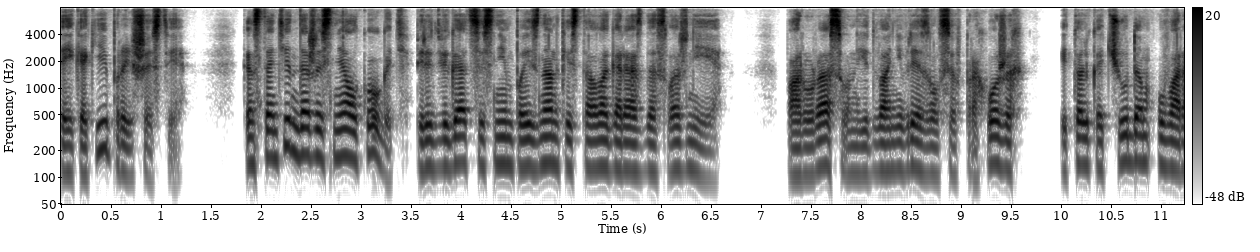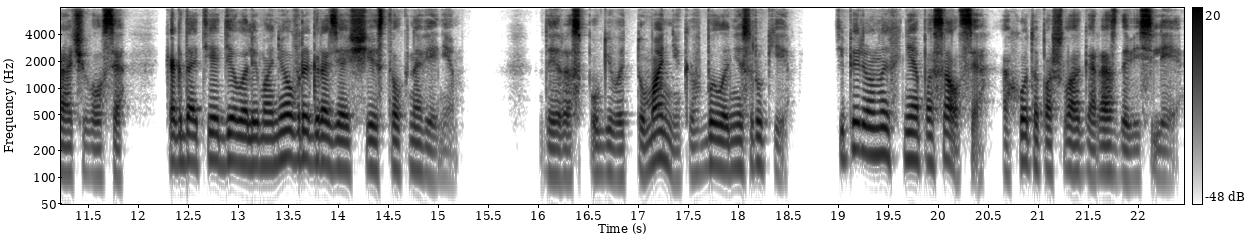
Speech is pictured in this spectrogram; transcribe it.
Да и какие происшествия? Константин даже снял коготь, передвигаться с ним по изнанке стало гораздо сложнее. Пару раз он едва не врезался в прохожих и только чудом уворачивался – когда те делали маневры, грозящие столкновением. Да и распугивать туманников было не с руки. Теперь он их не опасался, охота пошла гораздо веселее.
